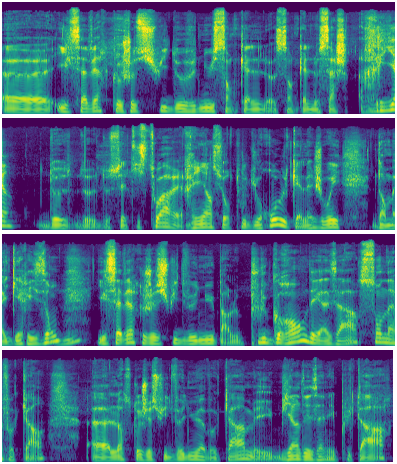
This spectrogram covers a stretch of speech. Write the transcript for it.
il s'avère que je suis devenu, sans qu'elle qu'elle ne sache rien de, cette histoire et rien surtout du rôle qu'elle a joué dans ma guérison, mhm. il s'avère que je suis devenu par le plus grand des hasards son avocat euh, lorsque je suis devenu avocat, mais bien des années plus tard.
